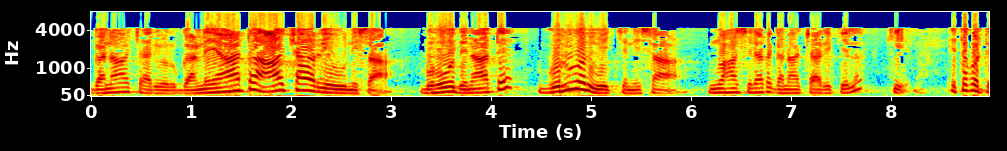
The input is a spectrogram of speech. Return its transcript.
ඝනාචාර්යවරු ගණයාට ආචාර්ය වූ නිසා බොහෝ දෙනාට ගුරුවරු වෙච්ච නිසා උන්වහන්සේලාට ඝනාචාර්ය කියලා කියනවා. එතකොට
